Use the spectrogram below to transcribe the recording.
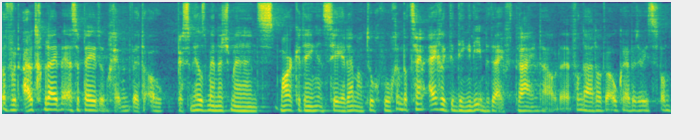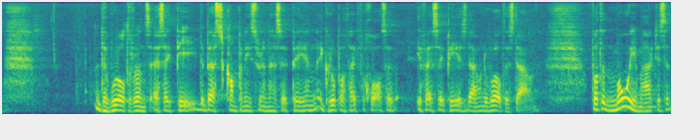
Dat wordt uitgebreid bij SAP. Dus op een gegeven moment werd er ook personeelsmanagement, marketing en CRM aan toegevoegd. En dat zijn eigenlijk de dingen die een bedrijf draaiend houden. Vandaar dat we ook hebben zoiets van. The world runs SAP, the best companies run SAP. En ik roep altijd van, goh, if SAP is down, the world is down. Wat het mooie maakt is dat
